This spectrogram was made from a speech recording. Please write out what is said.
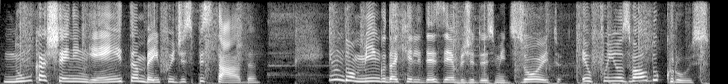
Nunca achei ninguém e também fui despistada. Em um domingo daquele dezembro de 2018, eu fui em Oswaldo Cruz,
